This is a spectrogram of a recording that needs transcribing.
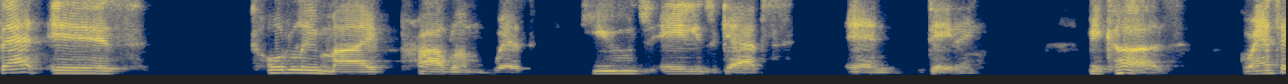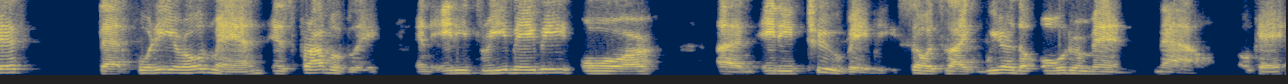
that is totally my problem with huge age gaps in dating. Because, granted, that 40 year old man is probably an 83 baby or an 82 baby. So it's like we are the older men now. Okay,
